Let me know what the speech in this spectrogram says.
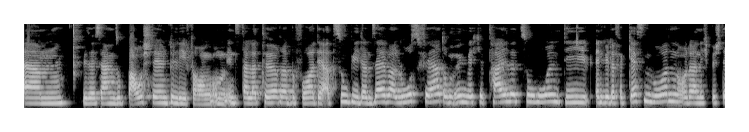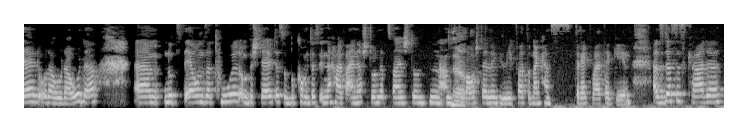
ähm, wie soll ich sagen, so Baustellenbelieferung, um Installateure, bevor der Azubi dann selber losfährt, um irgendwelche Teile zu holen, die entweder vergessen wurden oder nicht bestellt oder oder oder, ähm, nutzt er unser Tool und bestellt es und bekommt es in innerhalb einer Stunde, zwei Stunden an ja. die Baustelle geliefert und dann kann es direkt weitergehen. Also das ist gerade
